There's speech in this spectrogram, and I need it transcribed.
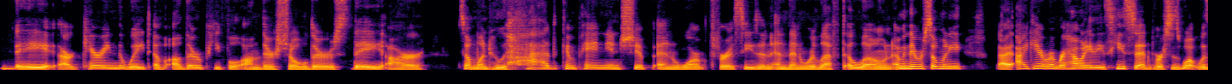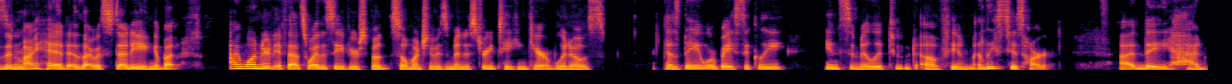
they are carrying the weight of other people on their shoulders. They are someone who had companionship and warmth for a season and then were left alone. I mean, there were so many, I, I, can't remember how many of these he said versus what was in my head as I was studying, but I wondered if that's why the Savior spent so much of his ministry taking care of widows, because they were basically in similitude of him, at least his heart. Uh, they had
